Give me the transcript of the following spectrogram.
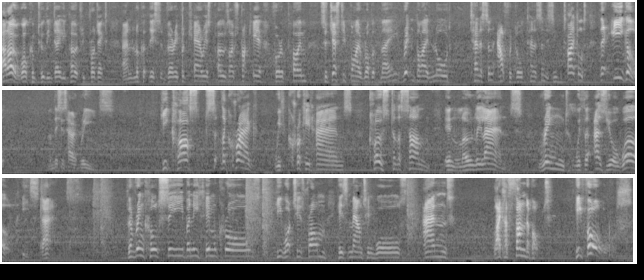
Hello, welcome to the Daily Poetry Project and look at this very precarious pose I've struck here for a poem suggested by Robert May, written by Lord Tennyson, Alfred Lord Tennyson. It's entitled The Eagle and this is how it reads. He clasps the crag with crooked hands, close to the sun in lonely lands, ringed with the azure world he stands. The wrinkled sea beneath him crawls, he watches from his mountain walls, and like a thunderbolt, he falls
